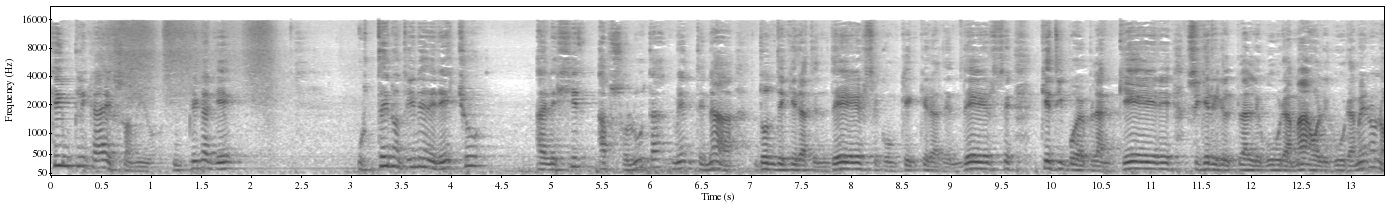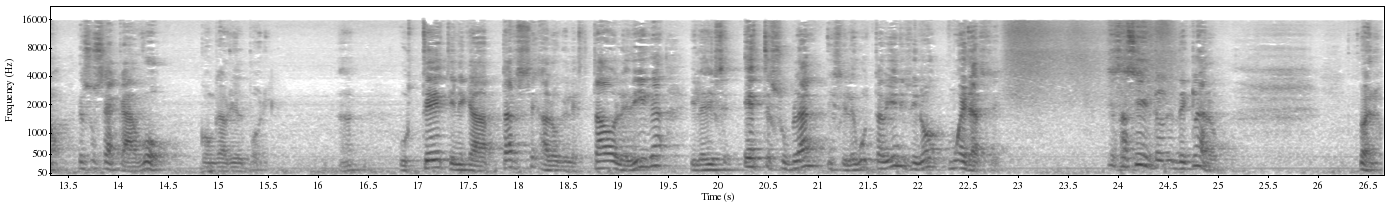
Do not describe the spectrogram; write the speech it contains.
¿qué implica eso, amigo? Implica que usted no tiene derecho a elegir absolutamente nada, dónde quiere atenderse, con quién quiere atenderse, qué tipo de plan quiere, si quiere que el plan le cubra más o le cubra menos, no, eso se acabó, con Gabriel Boric. ¿ah? Usted tiene que adaptarse a lo que el Estado le diga y le dice, este es su plan y si le gusta bien y si no, muérase. Es así de, claro. Bueno,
